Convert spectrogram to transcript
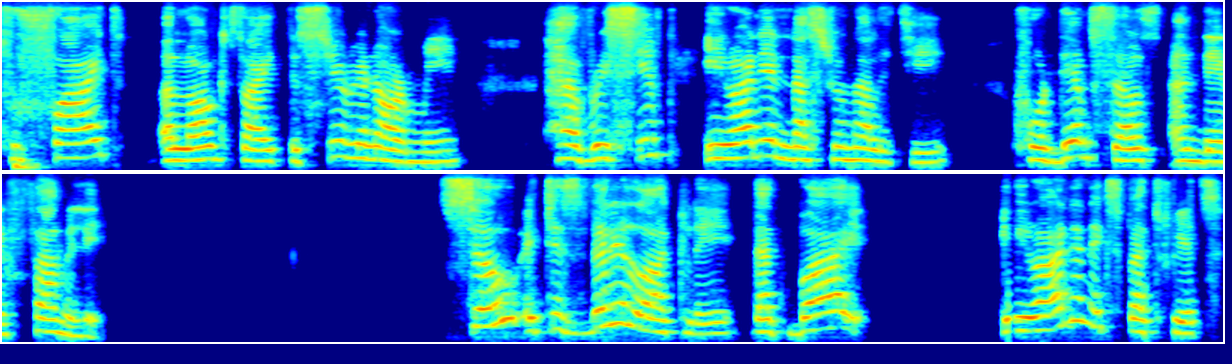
to fight alongside the Syrian army have received Iranian nationality for themselves and their family. So it is very likely that by Iranian expatriates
